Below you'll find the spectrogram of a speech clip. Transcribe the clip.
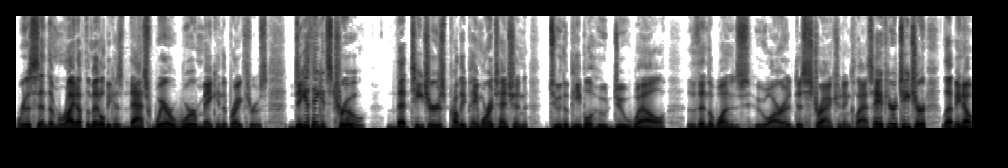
we're going to send them right up the middle because that's where we're making the breakthroughs. Do you think it's true that teachers probably pay more attention to the people who do well than the ones who are a distraction in class? Hey, if you're a teacher, let me know.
